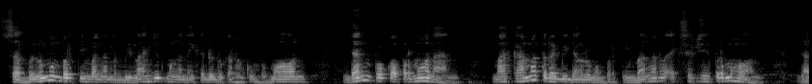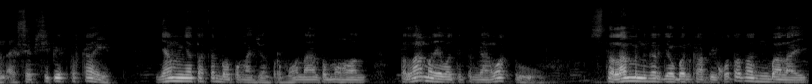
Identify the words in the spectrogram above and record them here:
sebelum mempertimbangkan lebih lanjut mengenai kedudukan hukum pemohon dan pokok permohonan, mahkamah terlebih dahulu mempertimbangkan eksepsi termohon dan eksepsi pihak terkait yang menyatakan bahwa pengajuan permohonan pemohon telah melewati tenggang waktu. Setelah mendengar jawaban KPU Kota Tanjung Balai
